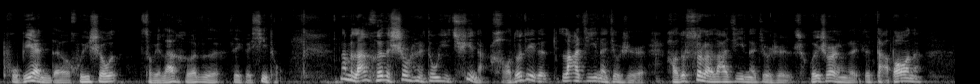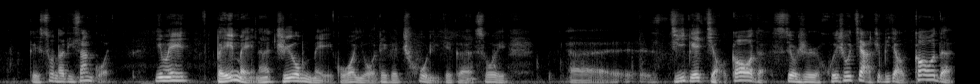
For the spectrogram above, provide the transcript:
普遍的回收所谓蓝盒子这个系统。那么蓝盒子收上的东西去哪儿？好多这个垃圾呢，就是好多塑料垃圾呢，就是回收上的就打包呢，给送到第三国。因为北美呢，只有美国有这个处理这个所谓呃级别较高的，就是回收价值比较高的。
